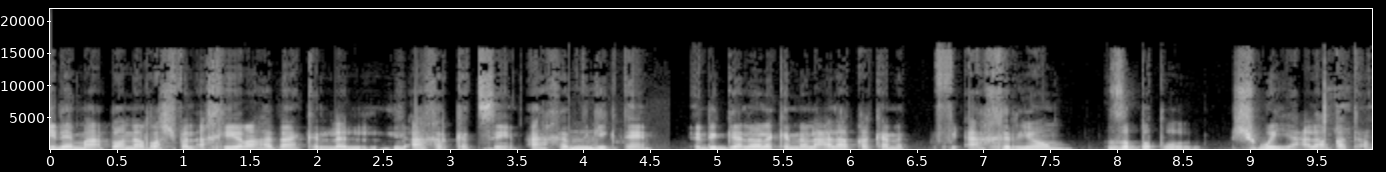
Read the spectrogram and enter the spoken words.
إلين ما أعطونا الرشفة الأخيرة هذاك الآخر كاتسين آخر. دقيقتين قالوا لك إنه العلاقة كانت في آخر يوم زبطوا شوية علاقتهم.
